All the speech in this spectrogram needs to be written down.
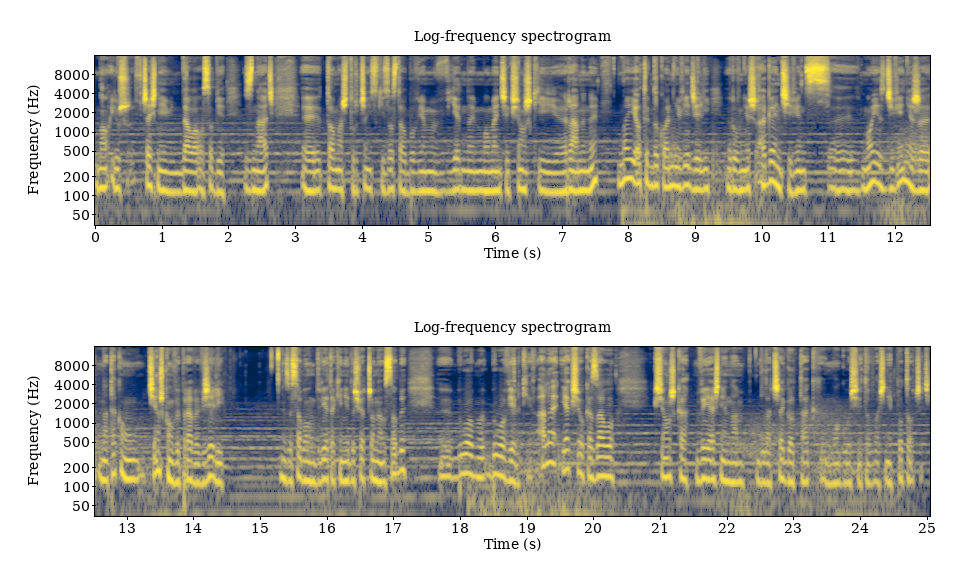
no, już wcześniej dała o sobie znać. E, Tomasz Turczyński został bowiem w jednym momencie książki ranny, no i o tym dokładnie wiedzieli również agenci, więc e, moje zdziwienie, że na taką ciężką wyprawę wzięli ze sobą dwie takie niedoświadczone osoby, e, było, było wielkie. Ale jak się okazało, książka wyjaśnia nam, dlaczego tak mogło się to właśnie potoczyć.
